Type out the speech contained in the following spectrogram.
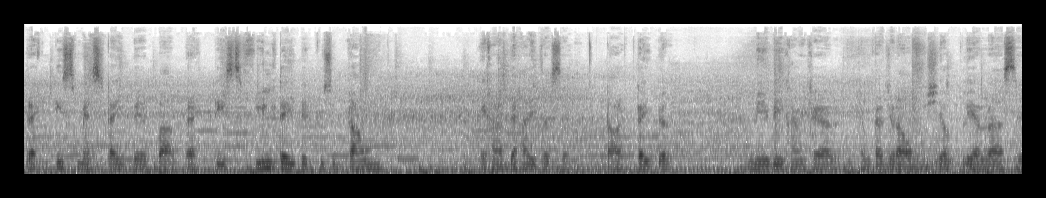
প্র্যাকটিস ম্যাচ টাইপের বা প্র্যাকটিস ফিল্ড টাইপের কিছু গ্রাউন্ড এখানে দেখা দিতেছে। টার্ক টাইপের মেবি এখানকার এখানকার যারা অফিসিয়াল প্লেয়াররা আছে,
